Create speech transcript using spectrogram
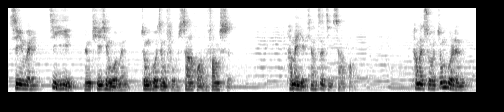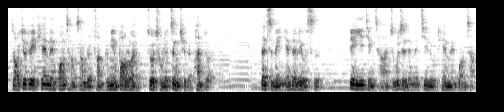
是因为记忆能提醒我们中国政府撒谎的方式。他们也向自己撒谎。他们说中国人早就对天安门广场上的反革命暴乱做出了正确的判断，但是每年的六四，便衣警察阻止人们进入天安门广场。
